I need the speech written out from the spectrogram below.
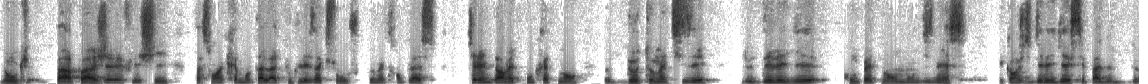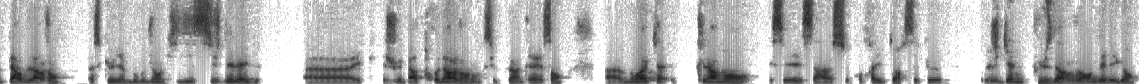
Donc, pas à pas, j'ai réfléchi de façon incrémentale à toutes les actions que je peux mettre en place qui allaient me permettre concrètement d'automatiser, de déléguer complètement mon business. Et quand je dis déléguer, c'est pas de, de perdre l'argent, parce qu'il y a beaucoup de gens qui disent si je délègue, euh, je vais perdre trop d'argent, donc c'est plus intéressant. Euh, moi, clairement, et c'est ça ce contradictoire, c'est que je gagne plus d'argent en déléguant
